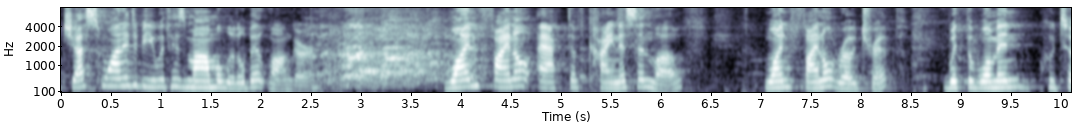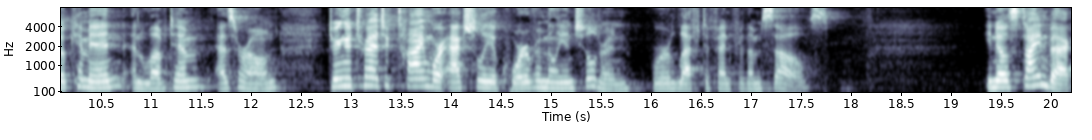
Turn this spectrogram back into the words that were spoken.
just wanted to be with his mom a little bit longer. One final act of kindness and love, one final road trip with the woman who took him in and loved him as her own during a tragic time where actually a quarter of a million children were left to fend for themselves. You know, Steinbeck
